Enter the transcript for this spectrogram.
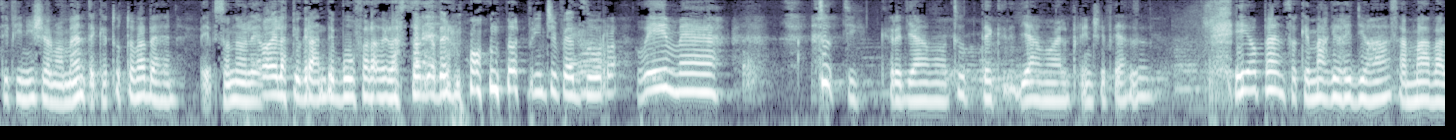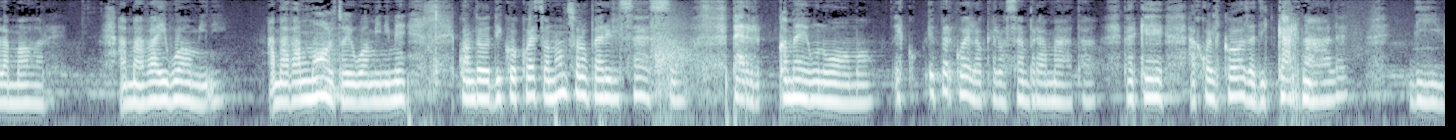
si finisce il momento che tutto va bene. Sono le... Però è la più grande bufala della storia del mondo, il principe azzurro. Oui, ma tutti crediamo, tutte crediamo al principe azzurro. E io penso che Marguerite Duras amava l'amore, amava gli uomini, amava molto gli uomini. Me, quando dico questo non solo per il sesso, per com'è un uomo. E per quello che l'ho sempre amata, perché ha qualcosa di carnale, di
